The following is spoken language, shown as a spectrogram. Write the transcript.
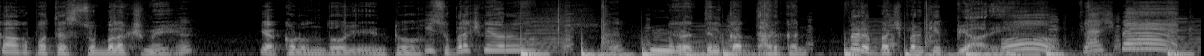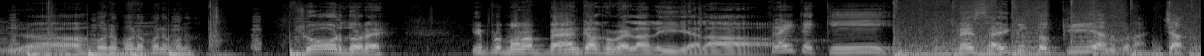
కాకపోతే సుబ్బలక్ష్మి ఎక్కడుందో ఏంటో? ఈ సుబ్బలక్ష్మి ఎవరు? మీరు దిల్కా ధడ్కన్ మీరు బచ్పన్కి ప్యారి బ్యాక్ చూడు దొరే. ఇప్పుడు మనం బ్యాంకాక్ వెళ్ళాలి ఎలా? ఫ్లైట్ ఎక్కి. నేను సైకిల్ తొక్కి అనుకున్నా. చెత్త.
